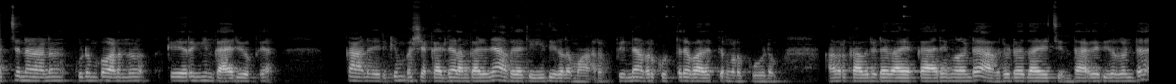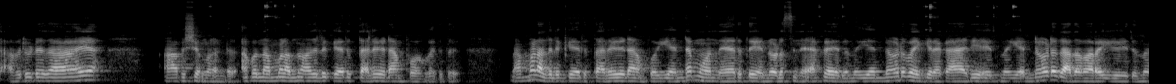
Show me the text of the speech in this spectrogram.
അച്ഛനാണ് കുടുംബമാണെന്ന് കെയറിങ്ങും കാര്യമൊക്കെ കാണുമായിരിക്കും. പക്ഷെ കല്യാണം കഴിഞ്ഞാൽ അവരെ രീതികൾ മാറും. പിന്നെ അവർക്ക് ഉത്തരവാദിത്തങ്ങൾ കൂടും. അവർക്ക് അവരുടേതായ കാര്യങ്ങളുണ്ട് അവരുടേതായ ചിന്താഗതികളുണ്ട് അവരുടേതായ ആവശ്യങ്ങളുണ്ട്. അപ്പോൾ നമ്മളൊന്നും അതിൽ കയറി തലയിടാൻ പോകരുത്. നമ്മളതിൽ കയറി തലയിടാൻ പോയി. എന്റെ മോൻ നേരത്തെ എന്നോട് സ്നേഹമായിരുന്നു. എന്നോട് ഭയങ്കര കാര്യമായിരുന്നു. എന്നോട് കഥ പറയുമായിരുന്നു.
